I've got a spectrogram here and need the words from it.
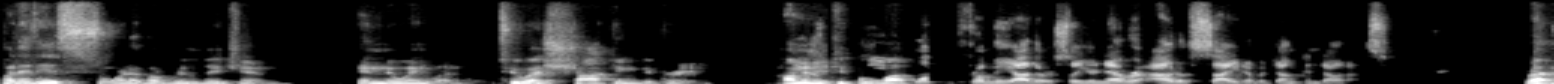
but it is sort of a religion in New England to a shocking degree. How many people love? one from the other, so you're never out of sight of a Dunkin' Donuts. Right.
